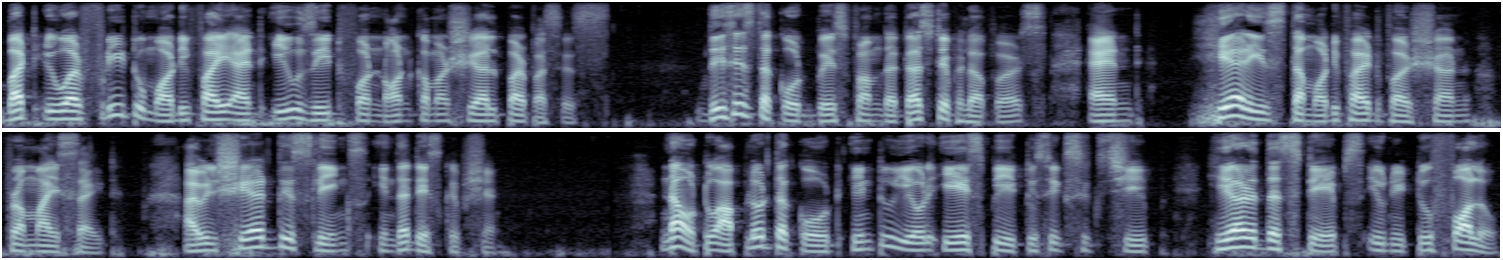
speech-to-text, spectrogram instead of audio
but you are free to modify and use it for non-commercial purposes. This is the code base from the Dutch developers and here is the modified version from my side. I will share these links in the description. Now to upload the code into your ESP8266 chip, here are the steps you need to follow.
